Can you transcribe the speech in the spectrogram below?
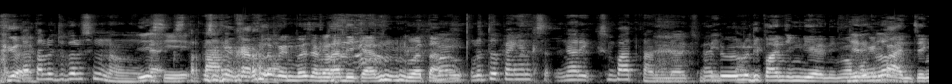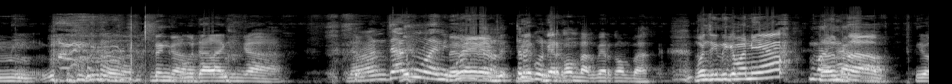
kata lu juga lu seneng Iya sih. tertarik karena lu pengen bahas yang tadi kan, gua tahu. Emang lu tuh pengen kes- nyari kesempatan dari kesempitan Aduh, lu dipancing dia nih, ngomongin lu- pancing nih. Udah enggak. udah lagi enggak jangan jangan mulai nih gue ntar biar, kompak, biar kompak. Bonceng tiga mania. Mantap. Yo,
